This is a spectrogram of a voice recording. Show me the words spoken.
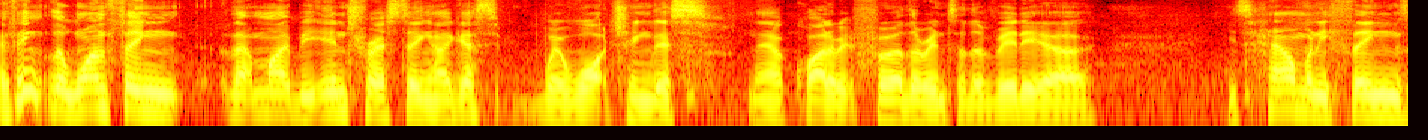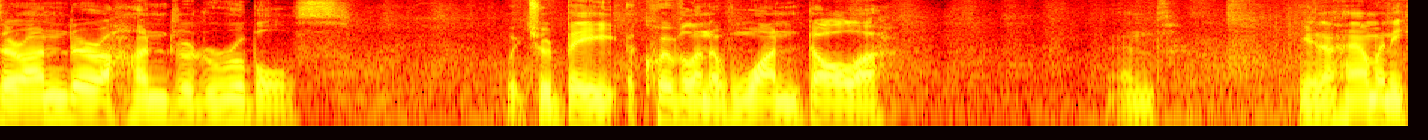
I think the one thing that might be interesting, I guess we're watching this now quite a bit further into the video, is how many things are under 100 rubles, which would be equivalent of one dollar. And you know, how many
